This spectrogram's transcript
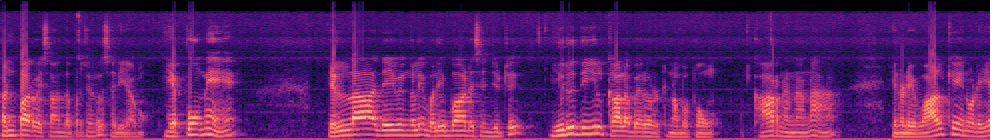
கண் பார்வை சார்ந்த பிரச்சனைகள் சரியாகும். எப்போவுமே எல்லா தெய்வங்களையும் வழிபாடு செஞ்சுட்டு இறுதியில் காலபைரவர்கிட்ட நம்ம போவோம். காரணம் என்னென்னா என்னுடைய வாழ்க்கையினுடைய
